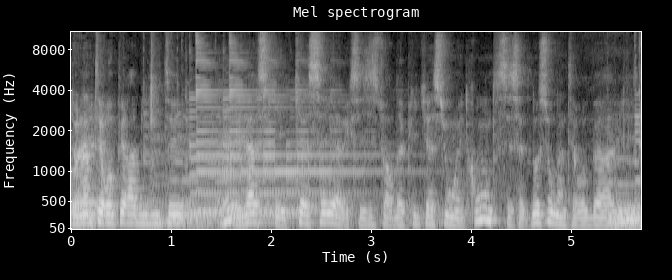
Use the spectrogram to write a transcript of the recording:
de Ouais. l'interopérabilité. Et là, ce qui est cassé avec ces histoires d'applications et de comptes, c'est cette notion d'interopérabilité.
